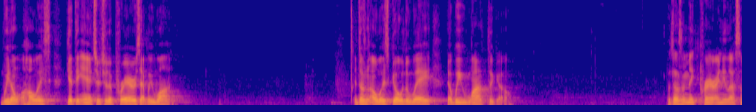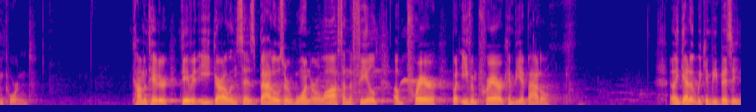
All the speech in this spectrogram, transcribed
We don't always get the answer to the prayers that we want. It doesn't always go the way that we want to go. But doesn't make prayer any less important. Commentator David E. Garland says battles are won or lost on the field of prayer, but even prayer can be a battle. And I get it, we can be busy.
